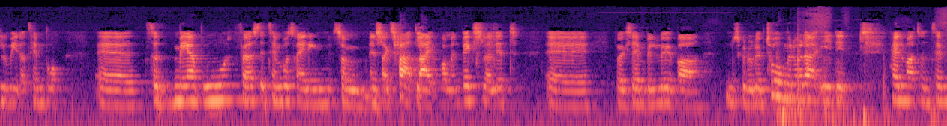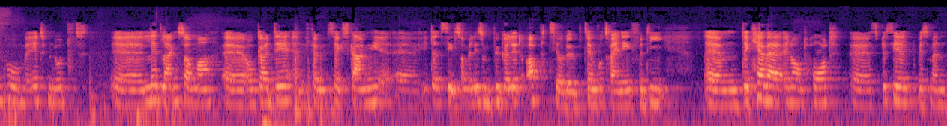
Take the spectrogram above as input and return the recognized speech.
km tempo. Øh, så mere bruge første tempotræning som en slags fartleg, hvor man veksler lidt. Øh, for eksempel løber, nu skal du løbe to minutter i dit halvmarathon tempo med et minut øh, lidt langsommere, øh, og gør det en 5-6 gange øh, i den stil, så man ligesom bygger lidt op til at løbe tempotræning, fordi Øhm, det kan være enormt hårdt, øh, specielt hvis man,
